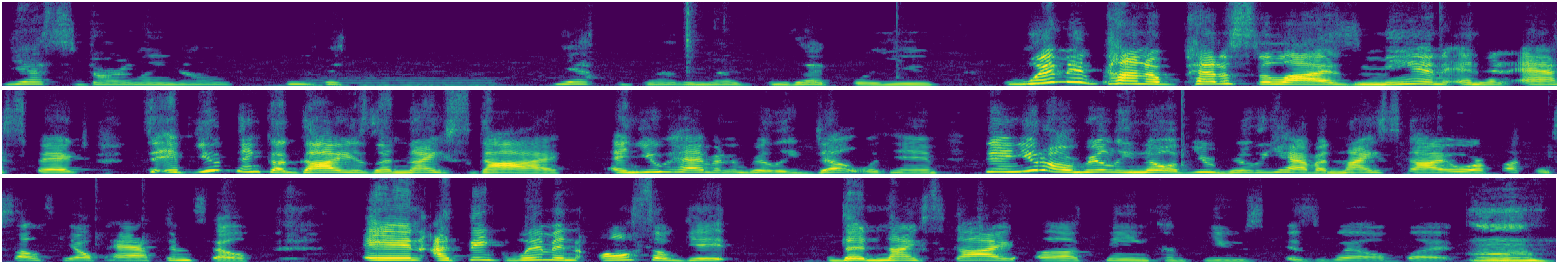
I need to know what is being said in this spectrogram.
yes, darling, this. Yes, darling, I'll do that for you women kind of pedestalize men in an aspect. If you think a guy is a nice guy, and you haven't really dealt with him, then you don't really know if you really have a nice guy or a fucking sociopath himself. And I think women also get the nice guy uh thing confused as well. But mm.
